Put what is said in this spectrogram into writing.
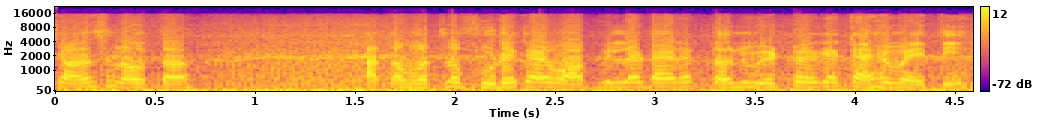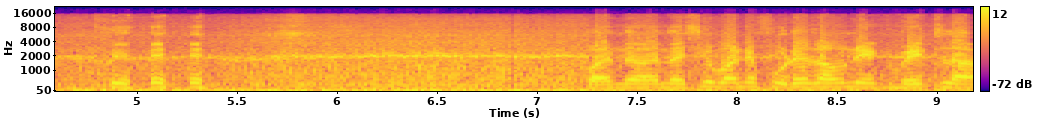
चान्स नव्हता. आता म्हटलं पुढे काय वापीला डायरेक्ट टर्न भेटतोय का काय माहिती? पण नशिबाने पुढे जाऊन एक भेटला.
